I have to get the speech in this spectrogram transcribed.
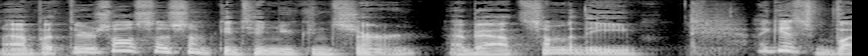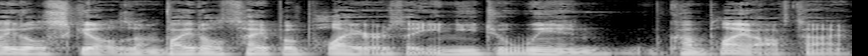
uh, but there's also some continued concern about some of the I guess, vital skills and vital type of players that you need to win come playoff time.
